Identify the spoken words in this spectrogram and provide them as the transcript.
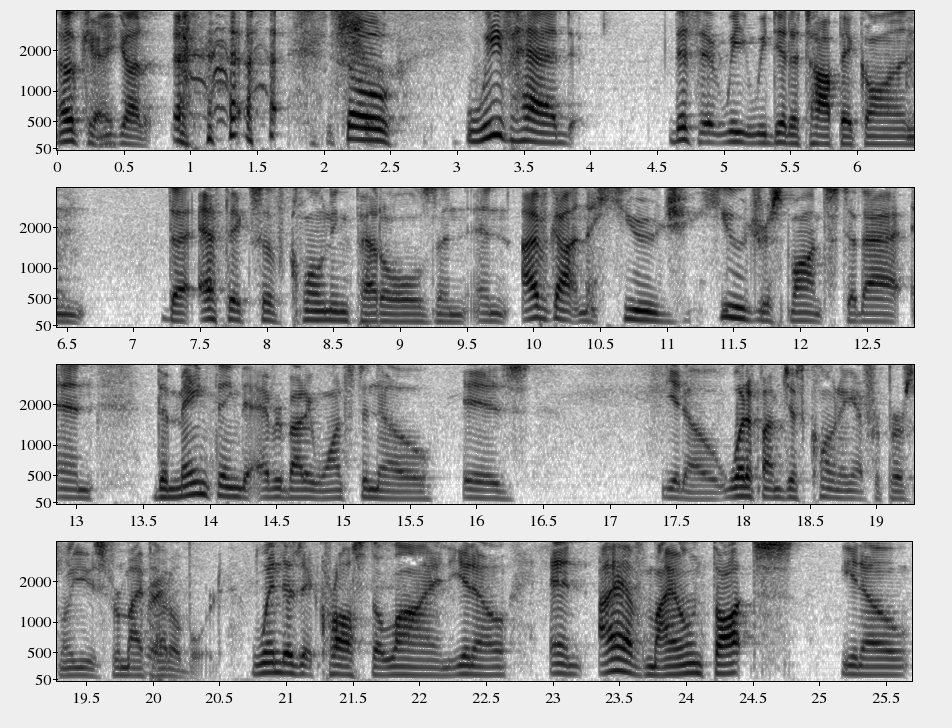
Okay. You got it. so we've had this. uh, We we did a topic on the ethics of cloning pedals, and and I've gotten a huge huge response to that. And the main thing that everybody wants to know is, you know, what if I'm just cloning it for personal use for my pedal board? When does it cross the line? You know, and I have my own thoughts. You know,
